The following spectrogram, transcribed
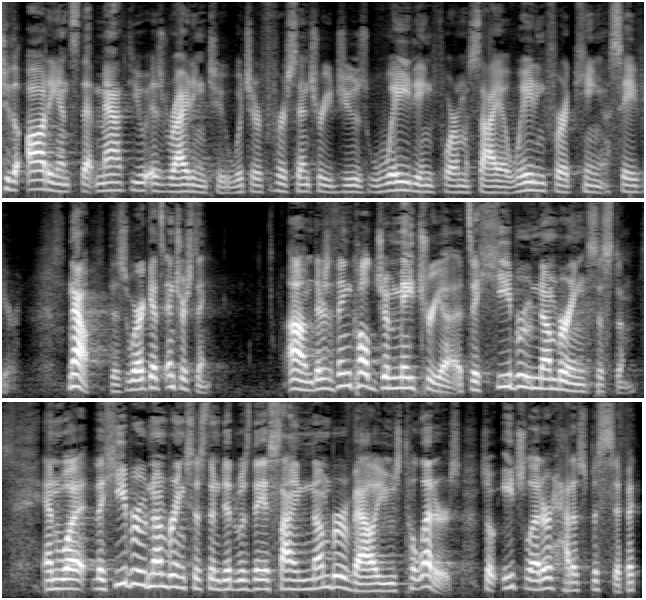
to the audience that Matthew is writing to, which are first century Jews waiting for a Messiah, waiting for a king, a savior. Now, this is where it gets interesting. Um, there's a thing called gematria, it's a Hebrew numbering system. And what the Hebrew numbering system did was they assigned number values to letters. So each letter had a specific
